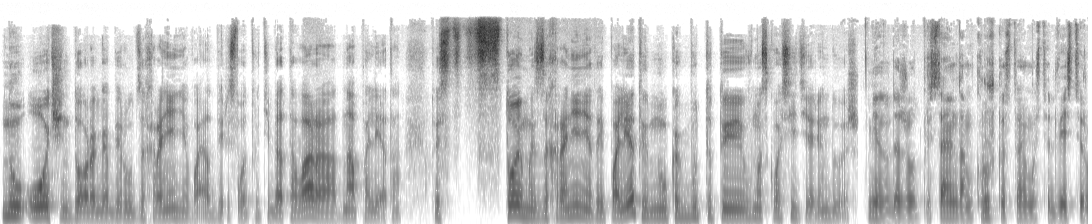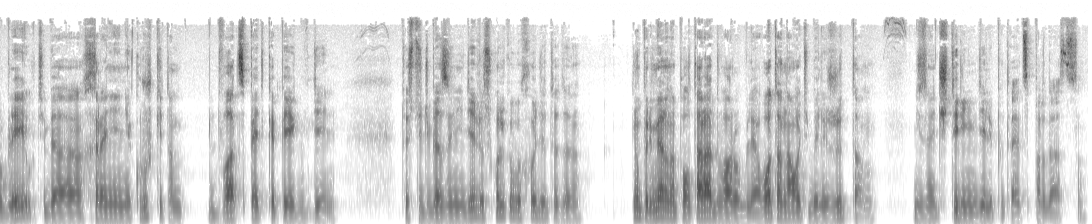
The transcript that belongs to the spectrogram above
ну, очень дорого берут за хранение Wildberries. Вот у тебя товара одна палета. То есть стоимость за хранение этой палеты, ну, как будто ты в Москва-Сити арендуешь. Не, ну даже вот представим, там кружка стоимостью 200 рублей, у тебя хранение кружки там 25 копеек в день. То есть у тебя за неделю сколько выходит это? Ну, примерно полтора-два рубля. Вот она у тебя лежит там, не знаю, 4 недели пытается продаться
